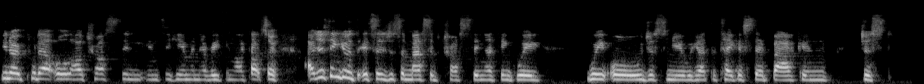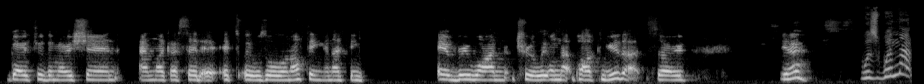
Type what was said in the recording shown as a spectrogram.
you know, put out all our trust in, into him and everything like that. So I just think it was, it's a, just a massive trust thing. I think we, we all just knew we had to take a step back and just go through the motion. And like I said, it, it, it was all or nothing. And I think everyone truly on that park knew that. So yeah. Was when that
